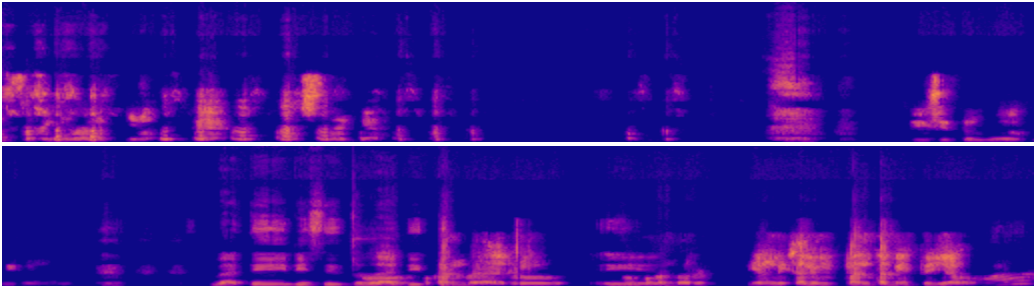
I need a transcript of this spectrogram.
Sering banget bilang kayak astaga. Di situ gue bingung berarti di situ oh, di Pekanbaru iya. Oh, Pekanbaru yang di Kalimantan itu ya. Wah,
